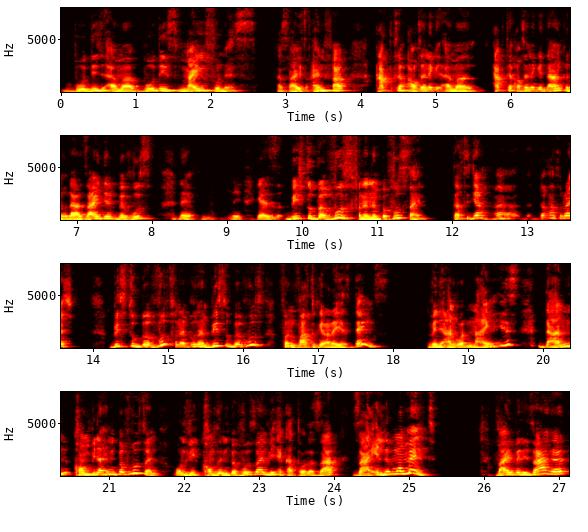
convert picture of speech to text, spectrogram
Buddhist, äh, Buddhist Mindfulness. Das heißt einfach, achte auf deine, äh, achte auf deine Gedanken oder sei dir bewusst, nee, nee, ja, bist du bewusst von deinem Bewusstsein? Das ist, ja, äh, da hast du recht. Bist du bewusst von deinem Bewusstsein? Bist du bewusst von was du gerade jetzt denkst? Wenn die Antwort Nein ist, dann komm wieder in Bewusstsein. Und wie kommst du in Bewusstsein? Wie Eckart Tolle sagt, sei in dem Moment. Weil wenn ich sage,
